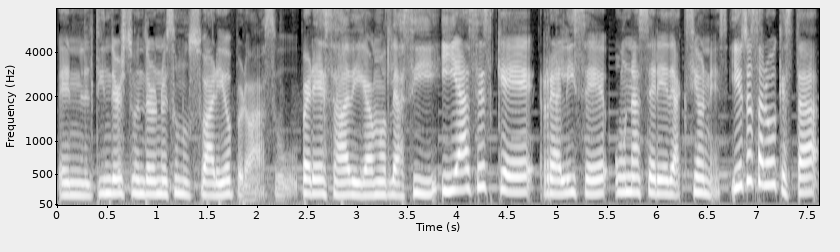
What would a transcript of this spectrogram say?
en el Tinder Swindler no es un usuario, pero a su pereza, digámosle así, y haces que realice una serie de acciones. Y eso es algo que está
